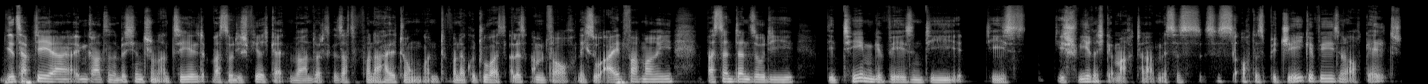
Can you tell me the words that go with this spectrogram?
Jetzt habt ihr ja eben gerade so ein bisschen schon erzählt, was so die Schwierigkeiten waren. Du hast gesagt, von der Haltung und von der Kultur war es alles einfach auch nicht so einfach, Marie. Was sind denn so die, die Themen gewesen, die, die es die schwierig gemacht haben? Ist es, ist es auch das Budget gewesen auch Geld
